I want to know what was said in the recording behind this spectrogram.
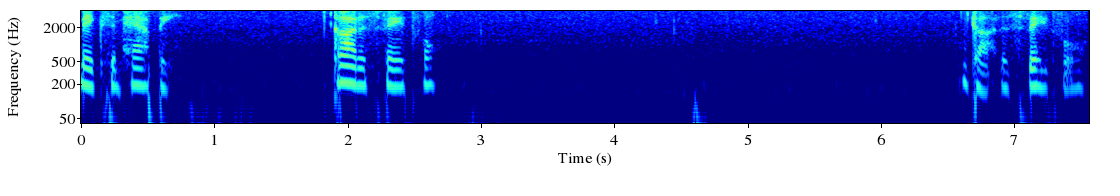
makes him happy. God is faithful. God is faithful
